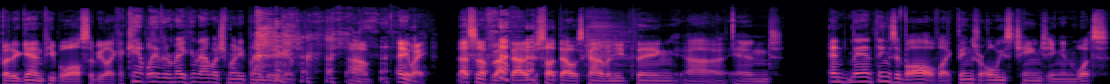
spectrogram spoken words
But again, people also be like, I can't believe they're making that much money playing video games. um, anyway, that's enough about that. I just thought that was kind of a neat thing, uh, and and man, things evolve. Like things are always changing, and what's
